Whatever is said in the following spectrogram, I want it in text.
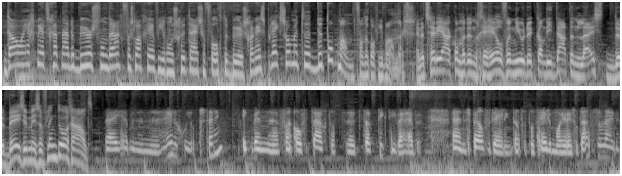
Douwe Egberts gaat naar de beurs vandaag. Verslaggever Jeroen Schutijzer volgt de beursgang en spreekt zo met de, de, topman van de koffiebranders. En het CDA komt met een geheel vernieuwde kandidatenlijst. De bezem is er flink doorgehaald. Wij hebben een uh, hele goede opstelling. Ik ben uh, van overtuigd dat uh, de tactiek die wij hebben en de spelverdeling... dat het tot hele mooie resultaten zal leiden.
